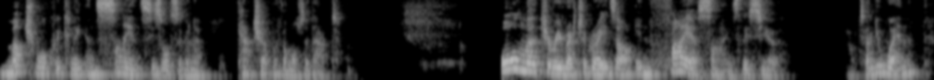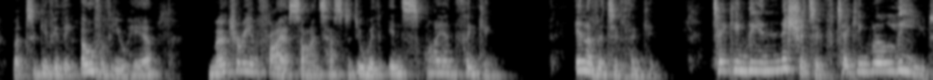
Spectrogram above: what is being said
much more quickly, and science is also going to catch up with a lot of that. All Mercury retrogrades are in fire signs this year. I'll tell you when, but to give you the overview here, Mercury in fire signs has to do with inspired thinking, innovative thinking, taking the initiative, taking the lead,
